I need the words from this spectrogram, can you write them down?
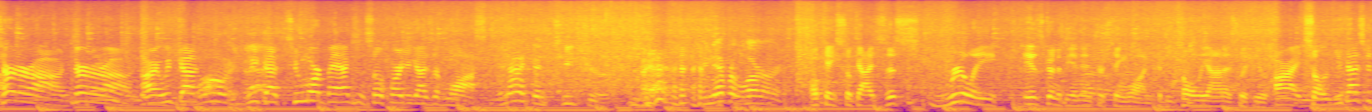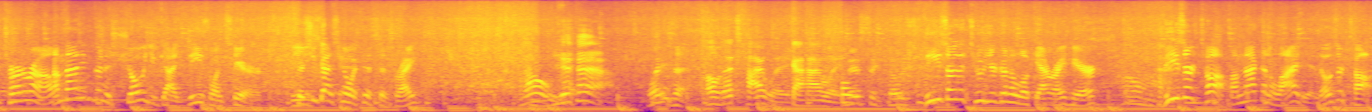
turn around, turn around. All right, we've got we've got two more bags, and so far you guys have lost. You're not a good teacher. you never learn. Okay, so guys, this really is going to be an interesting one, to be totally honest with you. All right, so you guys can turn around. I'm not even going to show you guys these ones here, because you guys know what this is, right? No. Yeah. What is it? Oh, that's highway. Got highway. Oh. Mystic Potion. These are the two you're going to look at right here. Oh my. These are tough. I'm not going to lie to you. Those are tough.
